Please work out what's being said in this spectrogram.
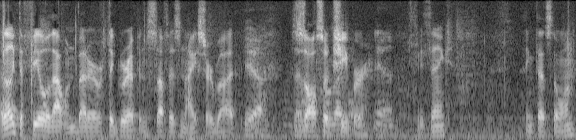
I like the feel of that one better. The grip and stuff is nicer, but Yeah. this is also cheaper. Yeah. You think? I think that's the one.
